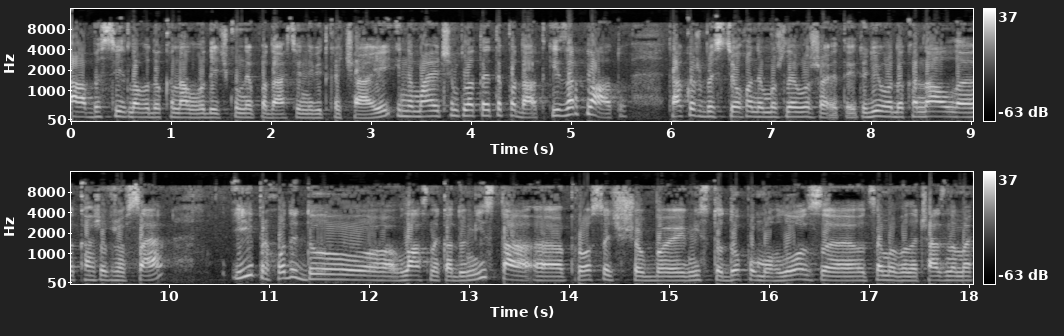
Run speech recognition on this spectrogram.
а без світла водоканал водичку не подасть і не відкачає, і немає чим платити податки і зарплату. Також без цього неможливо жити. І тоді водоканал е, каже вже все. І приходить до власника до міста, е, просить, щоб місто допомогло з е, цими величезними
